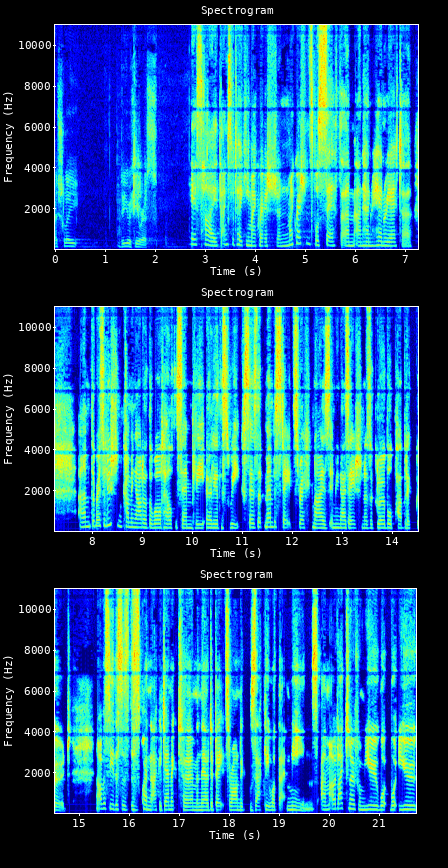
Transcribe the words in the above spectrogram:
Ashleigh, do you hear us? Yes, hi. Thanks for taking my question. My question is for Seth um, and Henrietta. Um, the resolution coming out of the World Health Assembly earlier this week says that member states recognize immunization as a global public good. Now, obviously, this is this is quite an academic term, and there are debates around exactly what that means. Um, I would like to know from you what, what you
